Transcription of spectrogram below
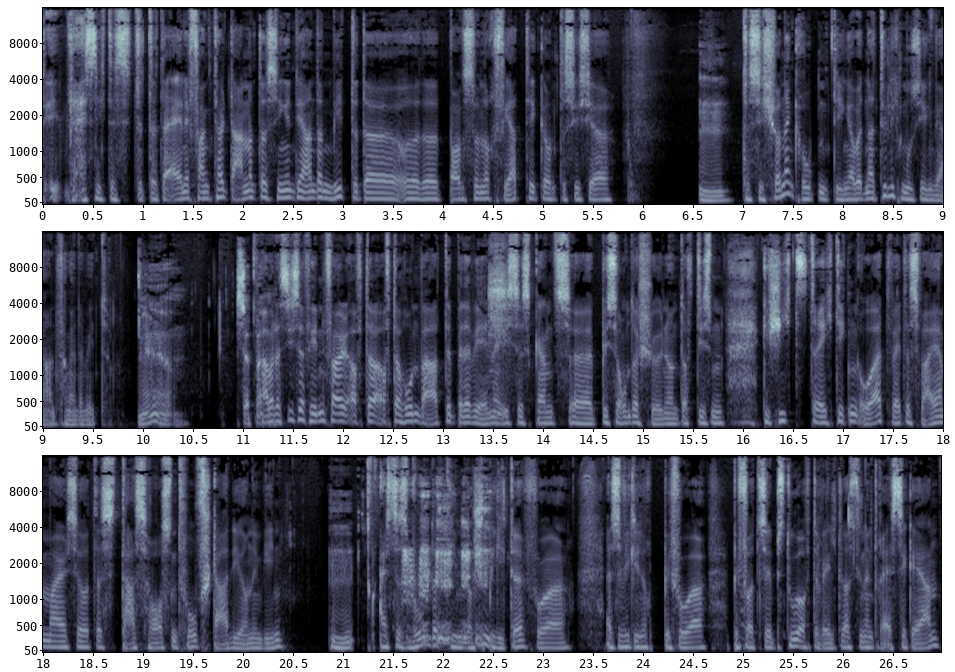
ich weiß nicht, das, der, der eine fängt halt an und da singen die anderen mit oder, oder da bauen sie noch fertig und das ist ja, mhm. das ist schon ein Gruppending, aber natürlich muss irgendwer anfangen damit. Ja, ja. Aber das ist auf jeden Fall auf der, auf der Hohen Warte bei der Vienna ist es ganz äh, besonders schön und auf diesem geschichtsträchtigen Ort, weil das war ja mal so das, das Haus- und Hofstadion in Wien. Mhm. Als das Wunderteam noch spielte, vor, also wirklich noch bevor, bevor selbst du auf der Welt warst in den 30er Jahren.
